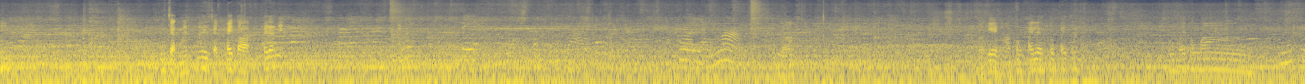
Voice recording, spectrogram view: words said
นี่รู้จักไหมไม่รู้จักไปต่อไปด้านนี้ เคเอาตรงไปเลยตรงไปตรงตรงไปตรงมาอันนี้คือ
